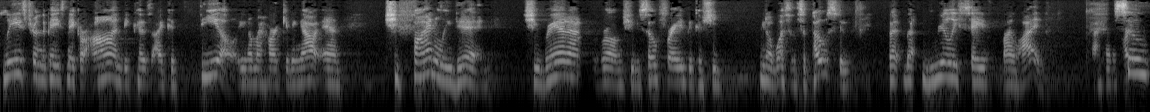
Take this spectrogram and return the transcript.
please turn the pacemaker on because I could feel, you know, my heart giving out. And she finally did. She ran out of the room. She was so afraid because she, you know, wasn't supposed to, but, but really saved my life. I had a heart So,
